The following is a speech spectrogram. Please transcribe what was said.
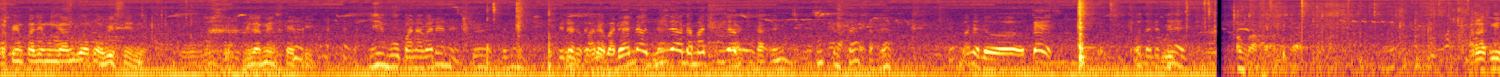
Tapi yang paling mengganggu apa? Wisin. Bila main skating. Ni bu pandai badan ni. Dia dah pandai badan dah. Ni dah, dah mati dah. Tak ini. Mana ada test? Oh tak ada test. Aras ni.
